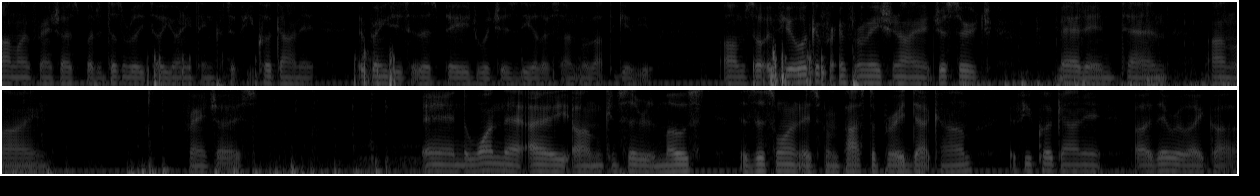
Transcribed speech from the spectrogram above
online franchise, but it doesn't really tell you anything because if you click on it, it brings you to this page, which is the other site I'm about to give you. Um, so if you're looking for information on it, just search Madden 10 online franchise. And the one that I um, consider the most is this one. It's from PastaParade.com. If you click on it, uh, they were like uh,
